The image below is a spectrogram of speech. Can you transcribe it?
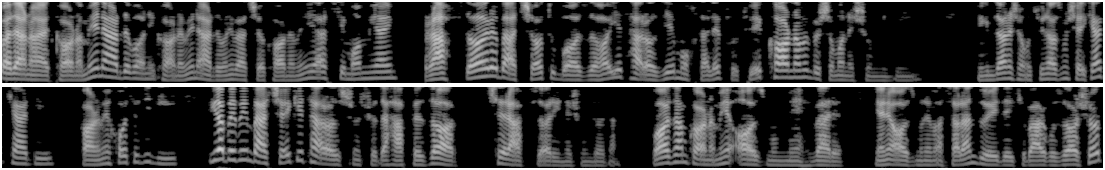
و در نهایت کارنامه نردبانی کارنامه نردبانی بچه کارنامه ای است که ما میایم رفتار بچه ها تو بازه های ترازی مختلف رو توی کارنامه به شما نشون میدیم. میگیم دانش آموز توی آزمون شرکت کردی؟ کارنامه خودت دیدی؟ بیا ببین بچههایی که ترازشون شده 7000 چه رفتاری نشون دادن. باز هم کارنامه آزمون محوره. یعنی آزمون مثلا دو ایده که برگزار شد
